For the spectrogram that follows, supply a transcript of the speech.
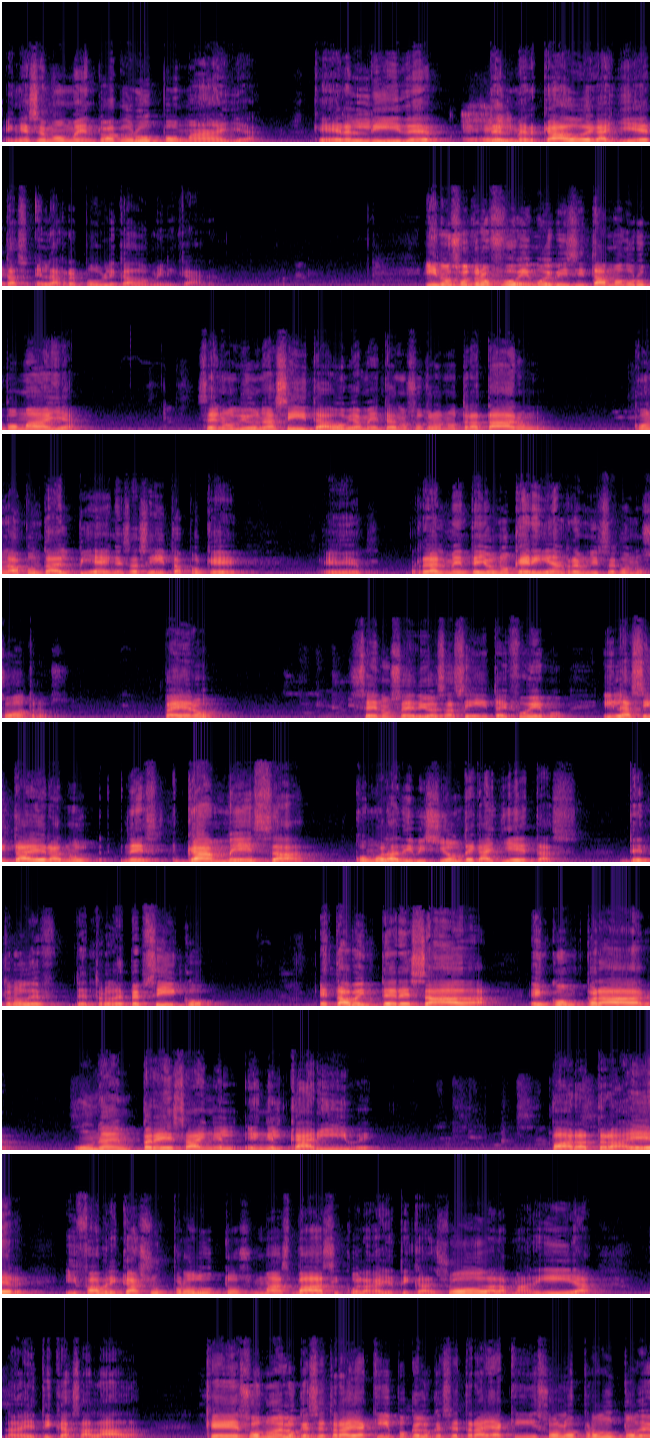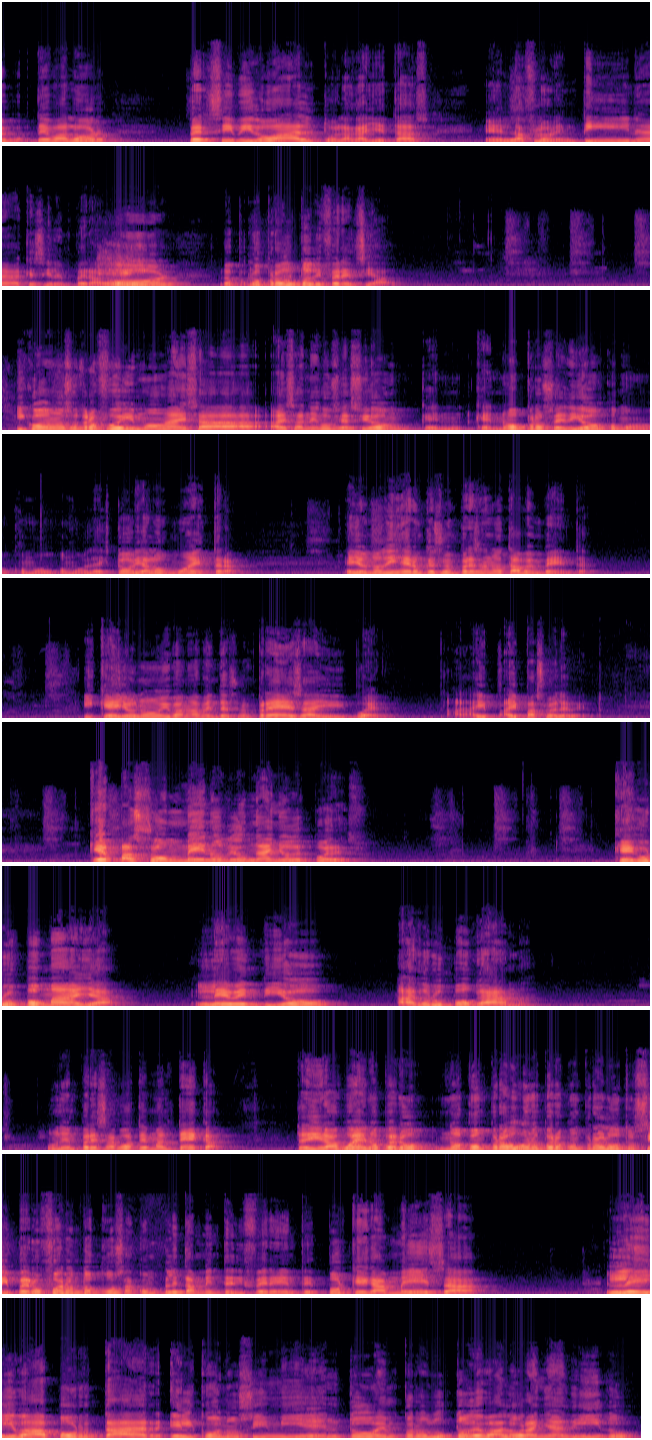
en ese momento a Grupo Maya, que era el líder del mercado de galletas en la República Dominicana. Y nosotros fuimos y visitamos a Grupo Maya, se nos dio una cita, obviamente a nosotros nos trataron con la punta del pie en esa cita, porque eh, realmente ellos no querían reunirse con nosotros. Pero se nos dio esa cita y fuimos. Y la cita era Gamesa, como la división de galletas dentro de, dentro de PepsiCo, estaba interesada en comprar una empresa en el, en el Caribe para traer y fabricar sus productos más básicos, la galletita de soda, la María, la galletita salada. Que eso no es lo que se trae aquí, porque lo que se trae aquí son los productos de, valor percibido alto, las galletas, eh, la Florentina, que si el Emperador, los, productos diferenciados. Y cuando nosotros fuimos a esa, a esa negociación, que, no procedió como, como, como la historia lo muestra, ellos nos dijeron que su empresa no estaba en venta y que ellos no iban a vender su empresa y bueno, ahí, ahí pasó el evento. ¿Qué pasó menos de un año después de eso? Que Grupo Maya le vendió a Grupo Gama, una empresa guatemalteca. Te dirá, bueno, pero no compró uno, pero compró el otro. Sí, pero fueron dos cosas completamente diferentes, porque Gamesa le iba a aportar el conocimiento en producto de valor añadido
